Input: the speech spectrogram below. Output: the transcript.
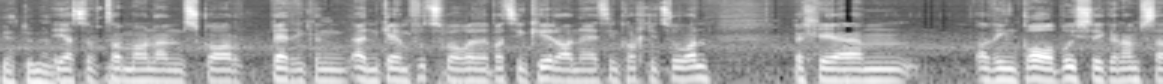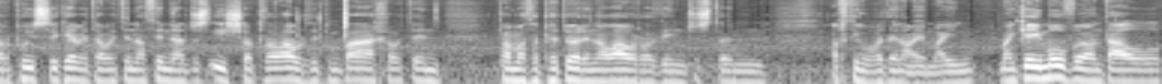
Ie, dwi'n meddwl. Ie, so mae hwnna'n sgor berig yn, yn gem ffwtsbol, wedyn bod ti'n curo neu ti'n colli 2-1. Felly, um, oedd hi'n gol bwysig yn amser pwysig hefyd, a wedyn nath hynna jyst isio pethau lawr dipyn bach, a wedyn pan math y pedwerin a lawr oedd hi'n just yn... A chdi gwybod yn oi, mae'n mae game over ond dal,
